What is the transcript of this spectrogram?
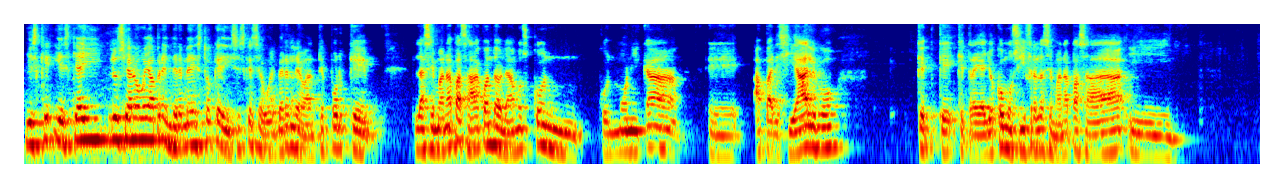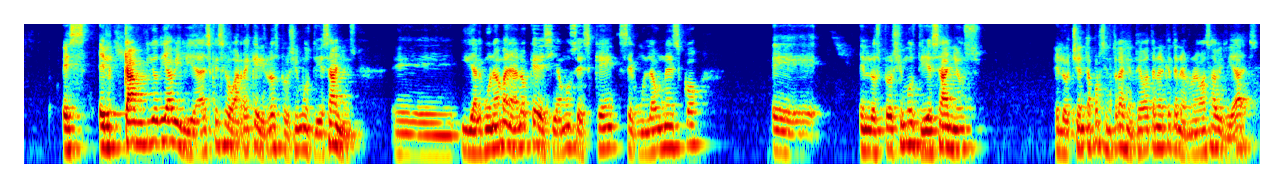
Y es que, y es que ahí, Luciano, voy a aprenderme esto que dices que se vuelve relevante porque la semana pasada cuando hablábamos con, con Mónica eh, aparecía algo que, que, que traía yo como cifra la semana pasada y, es el cambio de habilidades que se va a requerir los próximos 10 años. Eh, y de alguna manera lo que decíamos es que, según la UNESCO, eh, en los próximos 10 años, el 80% de la gente va a tener que tener nuevas habilidades.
